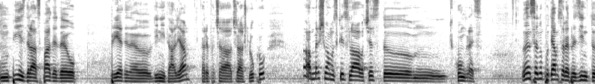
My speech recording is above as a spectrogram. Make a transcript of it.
împins de la spate de o prietenă din Italia, care făcea același lucru, am mers și m-am înscris la acest uh, congres. Însă nu puteam să reprezint uh,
